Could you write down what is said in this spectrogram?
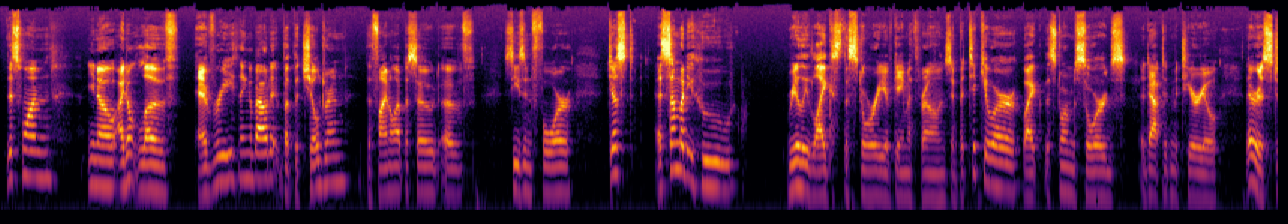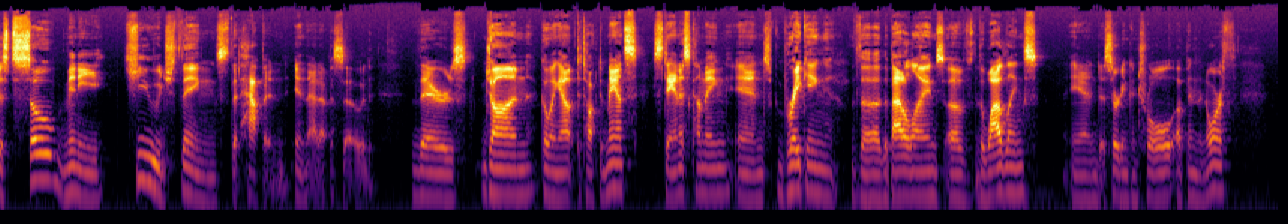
This one, you know, I don't love everything about it, but the children, the final episode of season four, just as somebody who really likes the story of Game of Thrones, in particular, like the Storm of Swords adapted material, there is just so many huge things that happen in that episode. There's Jon going out to talk to Mance, Stannis coming and breaking the the battle lines of the wildlings and asserting control up in the north.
